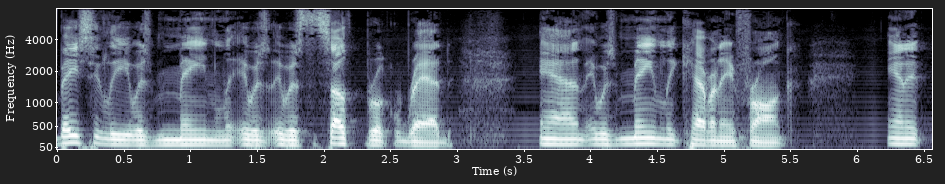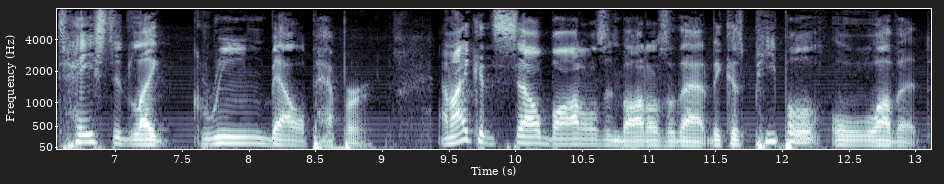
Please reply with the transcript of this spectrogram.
basically it was mainly it was it was Southbrook Red and it was mainly Cabernet Franc and it tasted like green bell pepper. And I could sell bottles and bottles of that because people love it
